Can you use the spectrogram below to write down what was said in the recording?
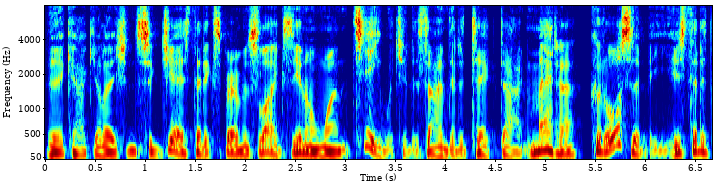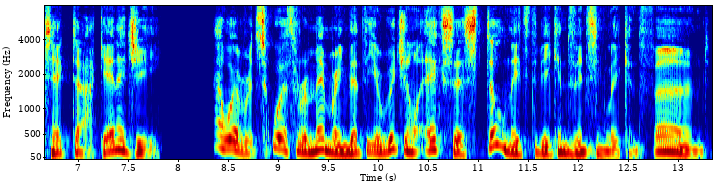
Their calculations suggest that experiments like Xenon 1T, which are designed to detect dark matter, could also be used to detect dark energy. However, it's worth remembering that the original excess still needs to be convincingly confirmed.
